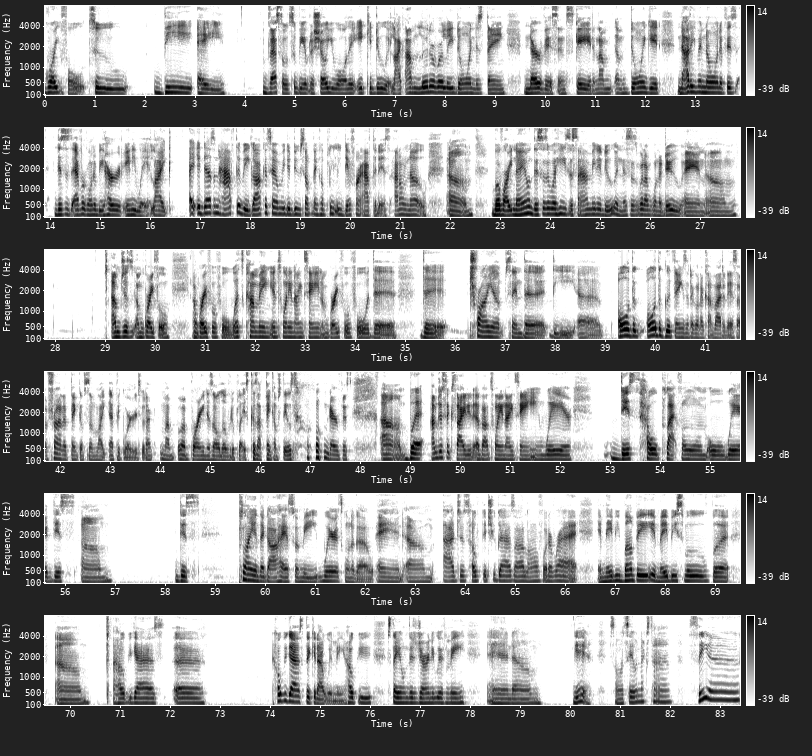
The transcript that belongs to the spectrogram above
grateful to be a vessel to be able to show you all that it could do it. Like I'm literally doing this thing nervous and scared and I'm I'm doing it not even knowing if it's this is ever going to be heard anyway. Like it doesn't have to be. God could tell me to do something completely different after this. I don't know. Um but right now this is what he's assigned me to do and this is what I'm going to do and um I'm just I'm grateful. I'm grateful for what's coming in 2019. I'm grateful for the the triumphs and the the uh all the all the good things that are going to come out of this. I'm trying to think of some like epic words, but I, my my brain is all over the place because I think I'm still so nervous. Um, but I'm just excited about 2019, where this whole platform or where this um this plan that God has for me, where it's going to go. And um, I just hope that you guys are along for the ride. It may be bumpy, it may be smooth, but um, I hope you guys. Uh, hope you guys stick it out with me. Hope you stay on this journey with me. And um, yeah. So until next time, see ya.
